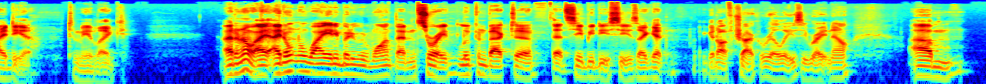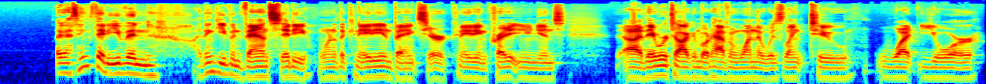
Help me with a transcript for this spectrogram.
idea to me like I don't know. I, I don't know why anybody would want that. And sorry, looping back to that CBDCs, I get I get off track real easy right now. Um, like I think that even I think even Vancity, one of the Canadian banks here, Canadian credit unions, uh, they were talking about having one that was linked to what your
